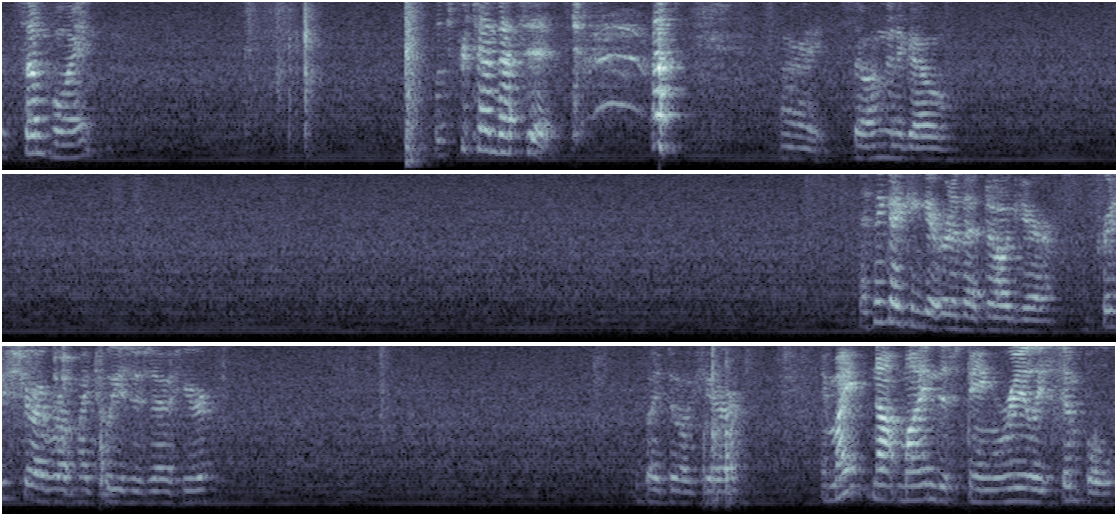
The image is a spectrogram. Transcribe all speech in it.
at some point. Let's pretend that's it. Alright, so I'm going to go I think I can get rid of that dog hair. I'm pretty sure I brought my tweezers out here. By dog hair. I might not mind this being really simple.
